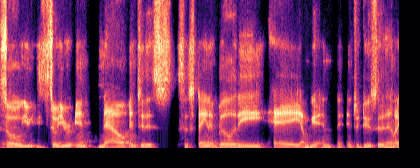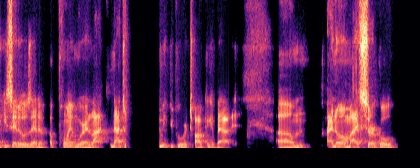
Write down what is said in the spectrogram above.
so you so you're in now into this sustainability. Hey, I'm getting introduced to it, and like you said, it was at a, a point where a lot not too many people were talking about it. Um, I know in my circle,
